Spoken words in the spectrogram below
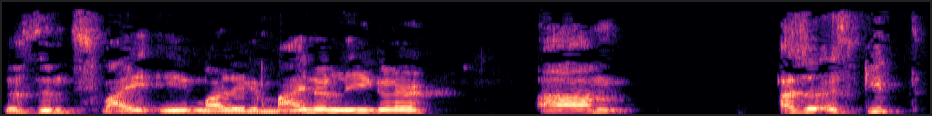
Das sind zwei ehemalige Minor Leaguer. Ähm, also es gibt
